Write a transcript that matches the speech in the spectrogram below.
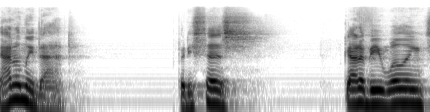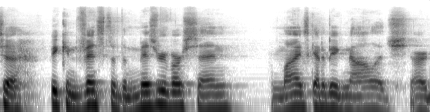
Not only that, but he says, got to be willing to be convinced of the misery of our sin. Our mind's got to be acknowledged. Our,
